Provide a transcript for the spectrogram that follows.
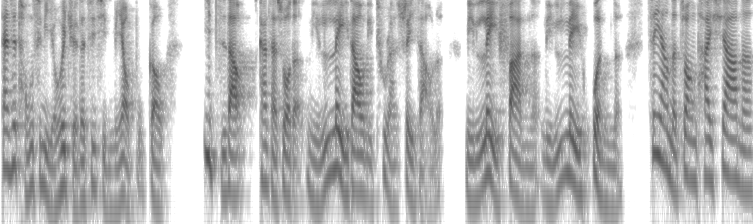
但是同时你也会觉得自己没有不够，一直到刚才说的，你累到你突然睡着了，你累犯了，你累混了，这样的状态下呢，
